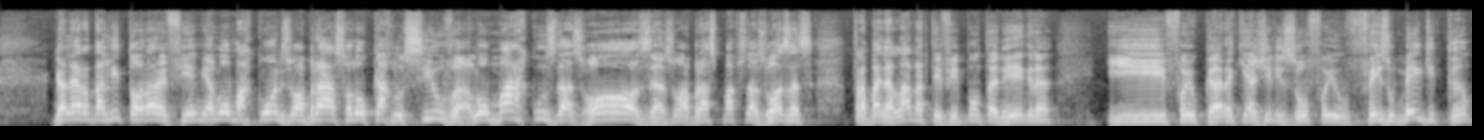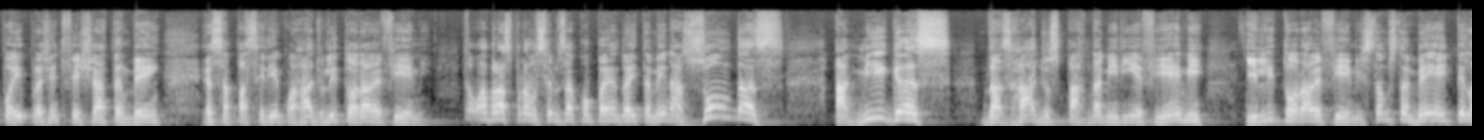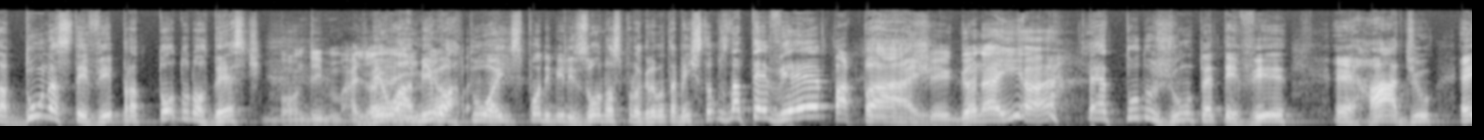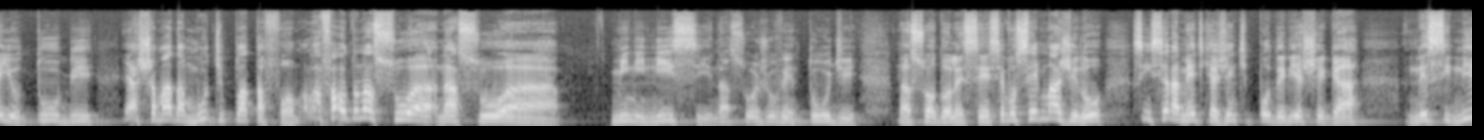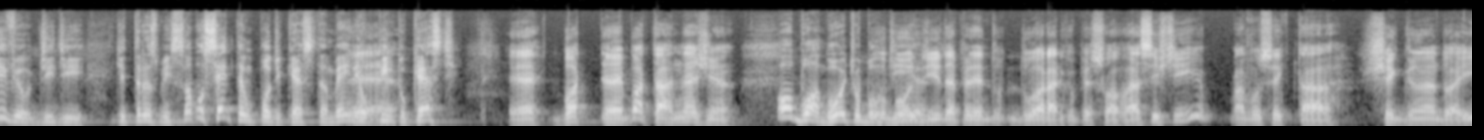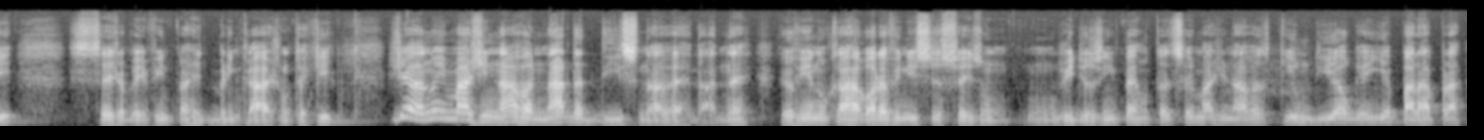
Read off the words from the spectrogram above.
Galera da Litoral FM, alô Marcones, um abraço, alô Carlos Silva, alô Marcos das Rosas, um abraço. Marcos das Rosas trabalha lá na TV Ponta Negra e foi o cara que agilizou, foi o, fez o meio de campo aí pra gente fechar também essa parceria com a Rádio Litoral FM. Então, um abraço para você nos acompanhando aí também nas ondas amigas das rádios Parnamirim FM e Litoral FM. Estamos também aí pela Dunas TV para todo o Nordeste. Bom demais. Meu aí, amigo eu- Arthur aí disponibilizou o nosso programa também. Estamos na TV, papai! Chegando aí, ó. É tudo junto, é TV, é rádio, é YouTube, é a chamada multiplataforma. Mas falta na sua, na sua meninice, na sua juventude, na sua adolescência, você imaginou, sinceramente, que a gente poderia chegar nesse nível de, de, de transmissão? Você tem um podcast também, né? O É. PintoCast. É, boa, é, boa tarde, né, Jean? Ou boa noite, ou bom Ou dia. bom dia, dependendo do, do horário que o pessoal vai assistir. Para você que está chegando aí, seja bem-vindo para a gente brincar junto aqui. Jean, não imaginava nada disso, na verdade, né? Eu vinha no carro agora, Vinícius fez um, um videozinho perguntando se eu imaginava que um dia alguém ia parar para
